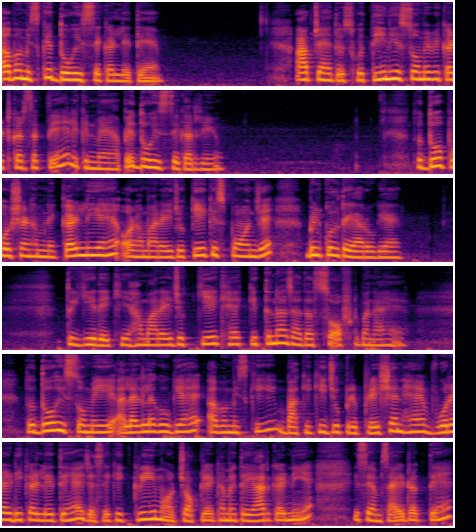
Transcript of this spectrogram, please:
अब हम इसके दो हिस्से कर लेते हैं। आप चाहें तो इसको तीन हिस्सों में भी कट कर सकते हैं, लेकिन मैं यहाँ पे दो हिस्से कर रही हूँ। तो दो पोर्शन हमने कर लिए हैं और हमारा ये जो केक स्पॉन्ज है, बिल्कुल तैयार हो गया है। तो ये देखिए, हमारा ये जो केक है, कितना ज़्यादा सॉफ्ट बना है। तो दो हिस्सों में ये अलग अलग हो गया है। अब हम इसकी बाकी की जो प्रिपरेशन है, वो रेडी कर लेते हैं। जैसे कि क्रीम और चॉकलेट हमें तैयार करनी है, इसे हम साइड रखते हैं।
